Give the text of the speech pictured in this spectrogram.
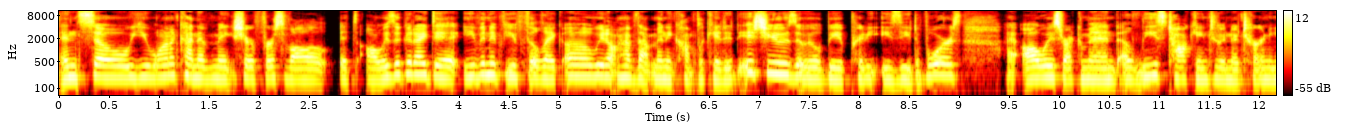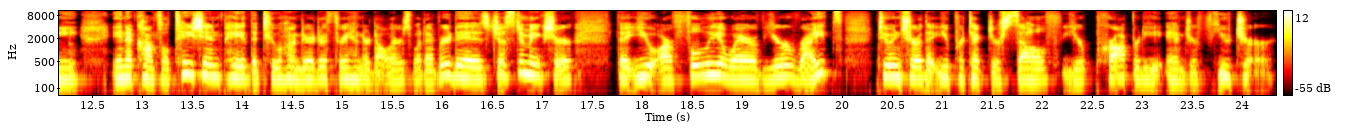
And so you want to kind of make sure, first of all, it's always a good idea, even if you feel like, oh, we don't have that many complicated issues, it will be a pretty easy divorce. I always recommend at least talking to an attorney in a consultation, pay the 200 or $300, whatever it is, just to make sure that you are fully aware of your rights to ensure that you protect yourself, your property, and your future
